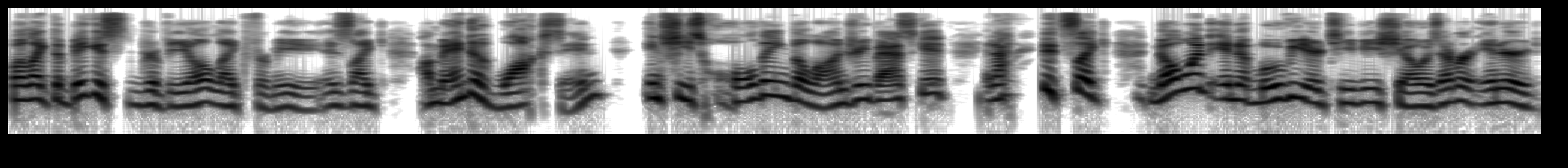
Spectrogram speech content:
But like the biggest reveal, like for me, is like Amanda walks in and she's holding the laundry basket. And I, it's like no one in a movie or TV show has ever entered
